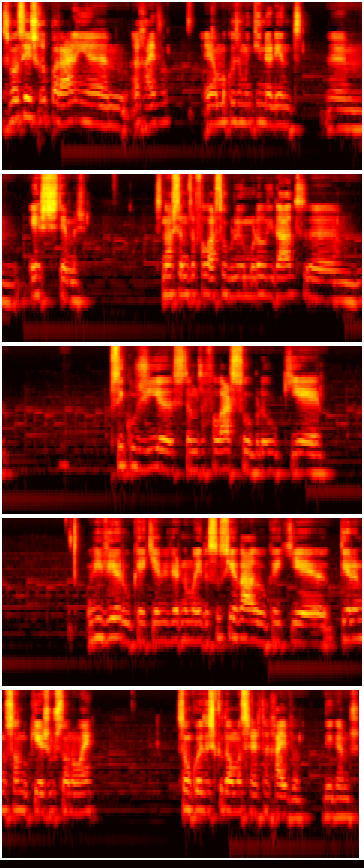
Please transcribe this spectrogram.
se vocês repararem, a, a, raiva é uma coisa muito inerente um, a estes temas se nós estamos a falar sobre moralidade, um, psicologia, estamos a falar sobre o que é viver, o que é que é viver no meio da sociedade, o que é que é ter a noção do que é justo ou não é, são coisas que dão uma certa raiva, digamos.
